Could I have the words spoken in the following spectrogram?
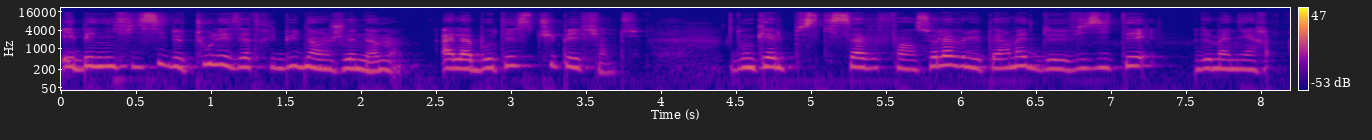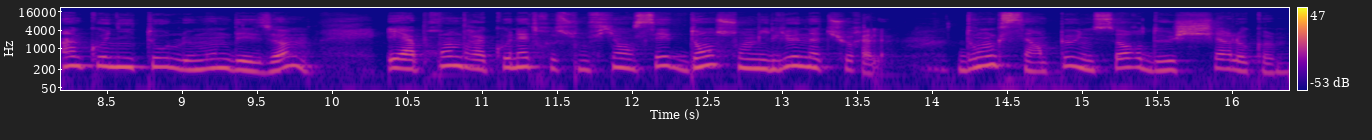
et bénéficie de tous les attributs d'un jeune homme, à la beauté stupéfiante. Donc elle, cela va lui permettre de visiter de manière incognito le monde des hommes et apprendre à connaître son fiancé dans son milieu naturel. Donc c'est un peu une sorte de Sherlock Holmes.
